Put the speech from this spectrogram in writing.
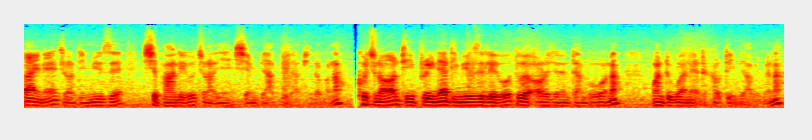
ပိုင်းနဲ့ကျွန်တော်ဒီ music ရှစ်ပါးလေးကိုကျွန်တော်အရင်ရှင်းပြပေးတာဖြစ်တော့ဗောနော်အခုကျွန်တော်ဒီ pre နဲ့ဒီ music လေးကိုသူ့ရဲ့ original tempo ပေါ့နော်1 to 1နဲ့တစ်ခေါက်တင်ပြပေးမယ်နော်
